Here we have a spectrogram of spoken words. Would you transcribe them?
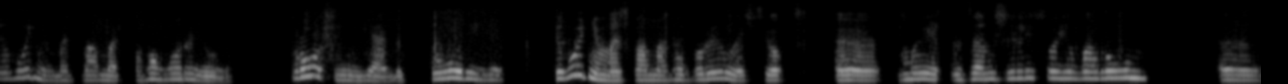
Сьогодні ми з вами говорили про ім'я Вікторії. Сьогодні ми з вами говорили, що е, ми з Анжелікою Варун е,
